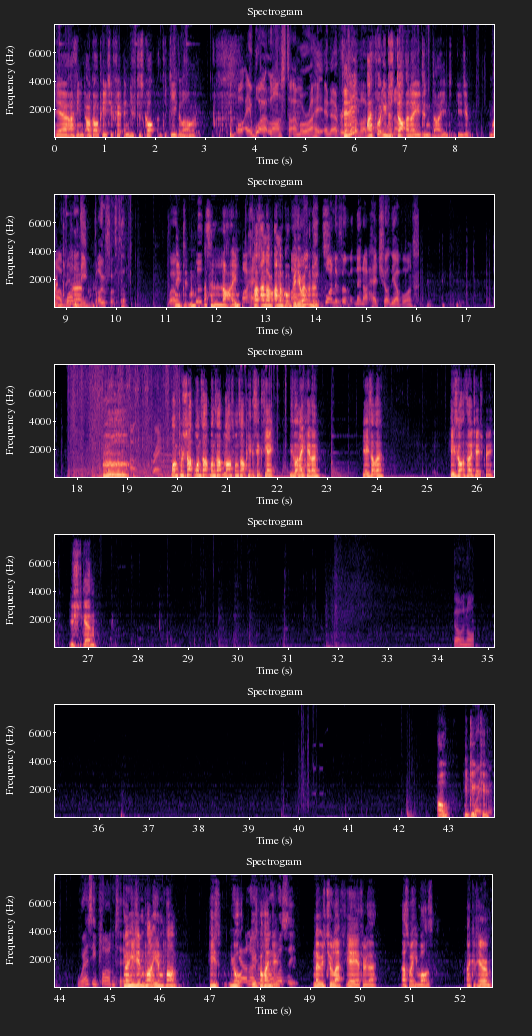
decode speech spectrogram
Yeah, I think I've got a P2 fit, and you've just got the Deagle armor. Well, it worked last time, alright? And every Did time it? I, I thought you just died. I know you didn't die. You, you did win. I one both of them. Well, No, you didn't. the- That's a lie. I And, I've, and I've got video I evidence. one of them and then I headshot the other one. One push up, one's up, one's up, last one's up, hit 68. He's got an AK though. Yeah, he's up there. He's got 30 HP. You should get him. going on? He duped Wait, you. where's he planted? No, he didn't plant. He didn't plant. He's you're, Yeah, he's behind you. He? No, he's to your left. Yeah, yeah, through there. That's where he was. I could hear him.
